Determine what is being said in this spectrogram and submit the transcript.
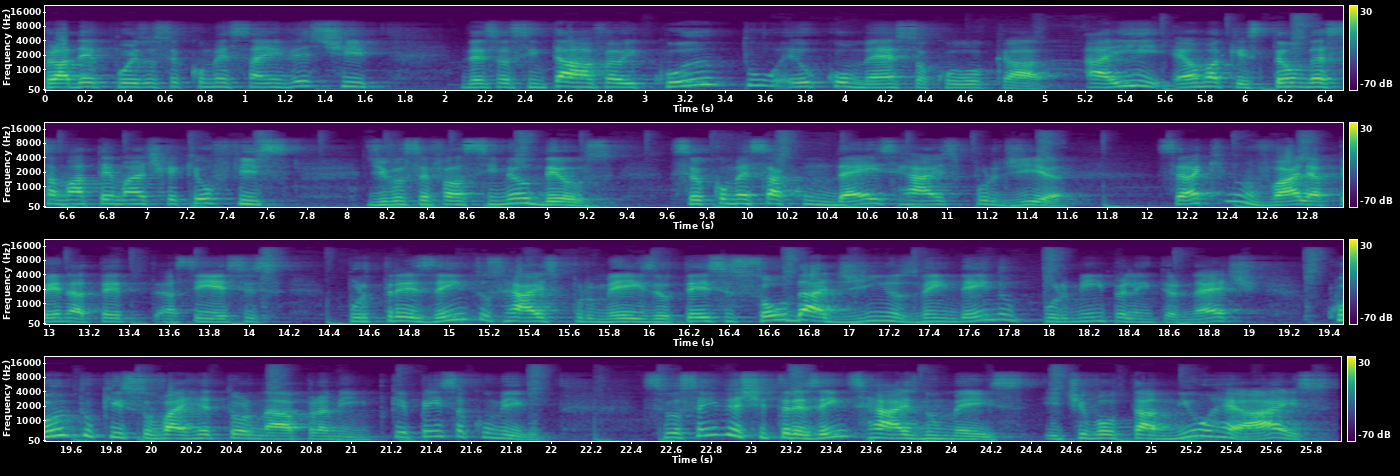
para depois você começar a investir. Daí você assim, tá, Rafael, e quanto eu começo a colocar? Aí é uma questão dessa matemática que eu fiz, de você falar assim, meu Deus, se eu começar com 10 reais por dia, será que não vale a pena ter, assim, esses, por 300 reais por mês, eu ter esses soldadinhos vendendo por mim pela internet? Quanto que isso vai retornar para mim? Porque pensa comigo, se você investir 300 reais no mês e te voltar mil reais,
